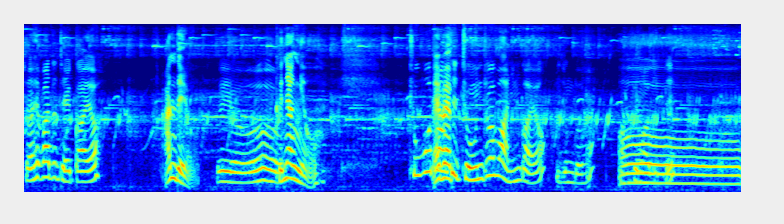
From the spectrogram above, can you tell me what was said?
저 해봐도 될까요? 안 돼요. 왜요? 그냥요. 초보자한테 좋은 조합 아닌가요? 이 정도면? 맞은데? 어...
